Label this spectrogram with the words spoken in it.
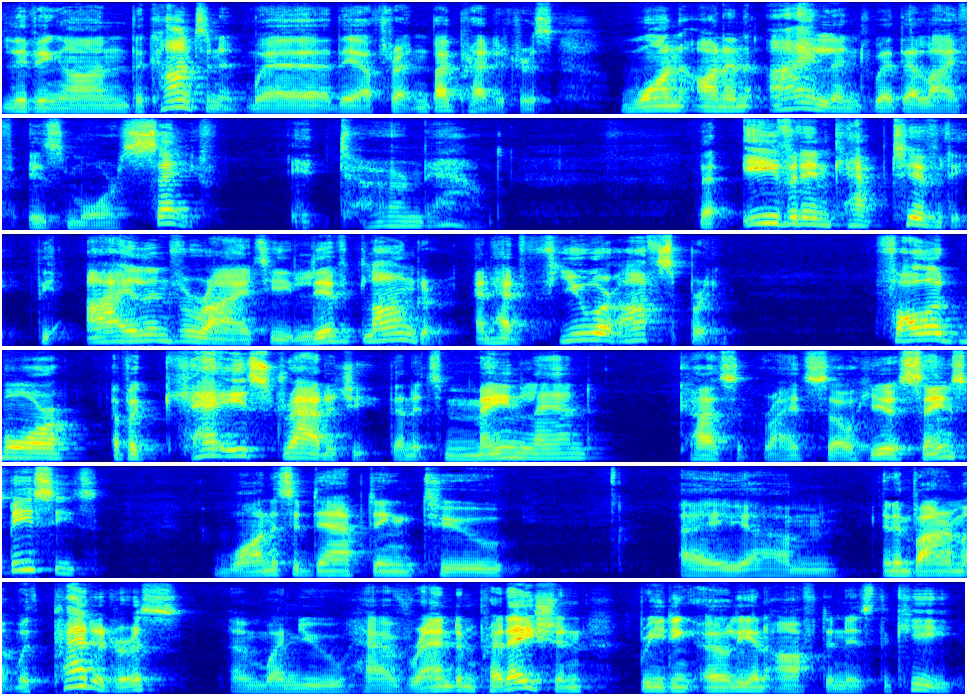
living on the continent where they are threatened by predators, one on an island where their life is more safe. It turned out that even in captivity, the island variety lived longer and had fewer offspring, followed more of a K strategy than its mainland cousin, right? So here, same species. One is adapting to a, um, an environment with predators, and when you have random predation, breeding early and often is the key.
